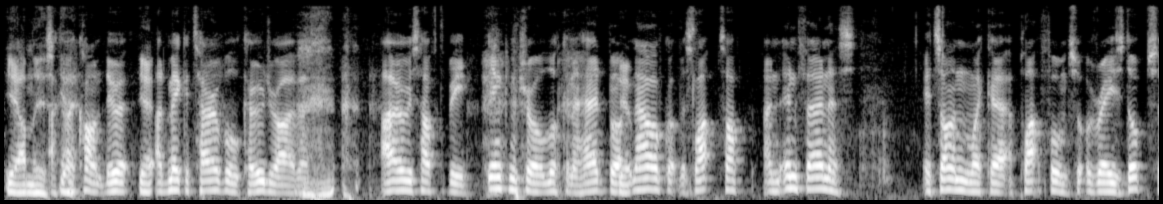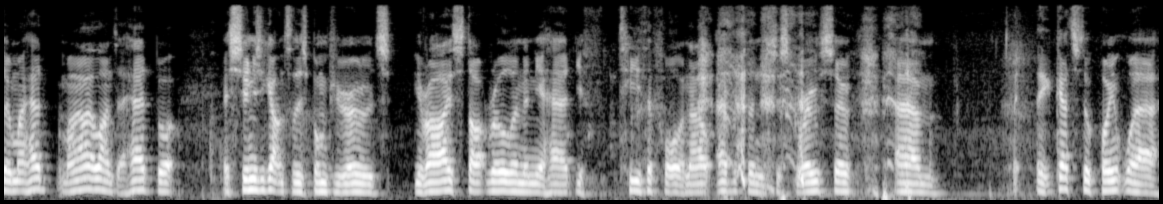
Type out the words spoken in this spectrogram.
Yeah, I'm this. I, I can't do it. Yeah. I'd make a terrible co-driver. I always have to be in control, looking ahead. But Yep. now I've got this laptop, and in fairness, it's on like a, a platform sort of raised up, so my head, my eye line's ahead. But as soon as you get onto these bumpy roads, your eyes start rolling in your head, your teeth are falling out, everything's just gross. So um, it, it gets to a point where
